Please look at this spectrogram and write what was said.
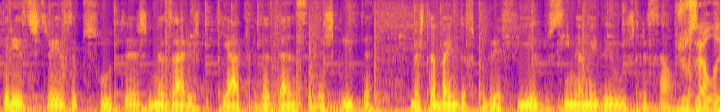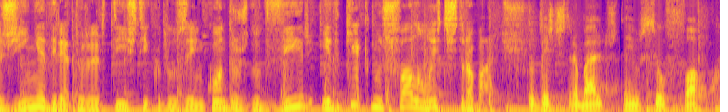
três estreias absolutas nas áreas do teatro, da dança, da escrita, mas também da fotografia, do cinema e da ilustração. José Laginha, diretor artístico dos encontros do Devir, e de que é que nos falam estes trabalhos? Todos estes trabalhos têm o seu foco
